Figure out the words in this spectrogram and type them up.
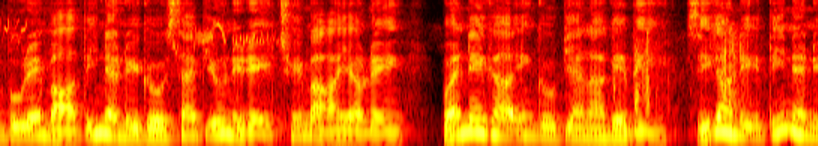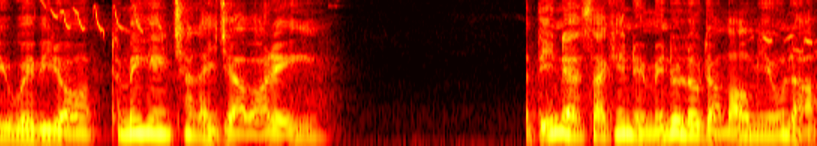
အပူတိုင်းမှာအသီးနှံတွေကိုစိုက်ပျိုးနေတဲ့ချွေးမအားရောက်လဲဝမ်းနေကအင်ကိုပြန်လာခဲ့ပြီးဇီးကနေအသီးနှံတွေဝဲပြီးတော့ထမင်းဟင်းချက်လိုက်ကြပါတယ်အသီးနှံစိုက်ခင်းတွေမင်းတို့လောက်တာမအောင်မြင်ဘူးလား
